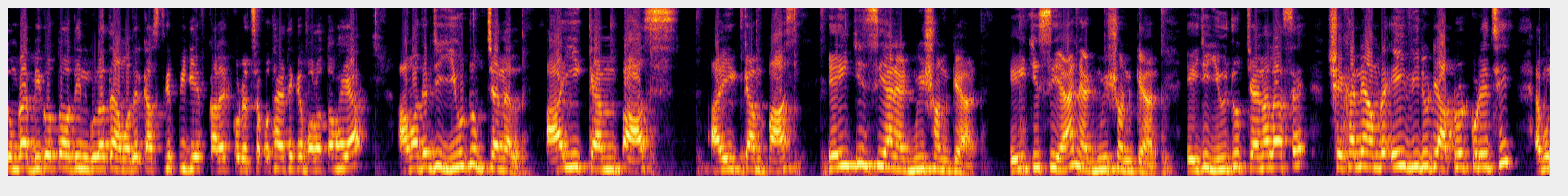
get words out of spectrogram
তোমরা বিগত দিনগুলোতে আমাদের কাছ থেকে পিডিএফ কালেক্ট করেছ। কোথায় থেকে বলো তো ভাইয়া? আমাদের যে YouTube channel I campus I campus HEC and admission care HEC and admission care এই যে ইউটিউব চ্যানেল আছে, সেখানে আমরা এই ভিডিওটি আপলোড করেছি এবং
